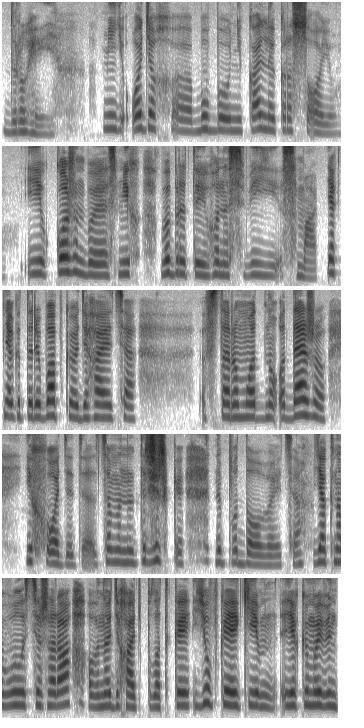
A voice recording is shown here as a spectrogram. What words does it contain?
другий. Мій одяг е, був би унікальною красою. І кожен би зміг вибрати його на свій смак. Як некоторі бабки одягаються в старомодну одежу і ходять. Це мені трішки не подобається. Як на вулиці жара, а вони одягають платки, юбки, які, якими він,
